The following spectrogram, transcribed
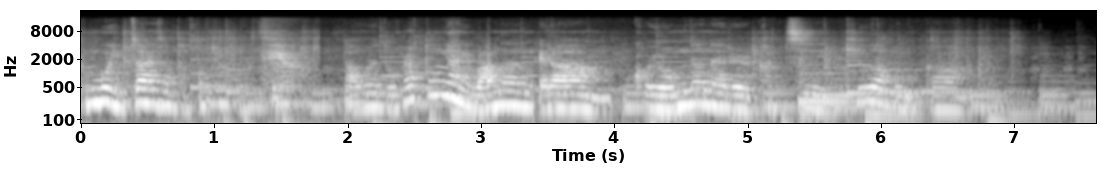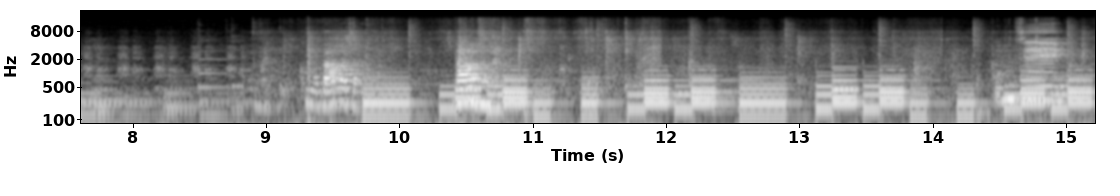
부모 입장에서 다 아무래도 활동량이 많은 애랑 거의 없는 애를 같이 키우다 보니까. 그럼 나가자. 나가자. 꼼지.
